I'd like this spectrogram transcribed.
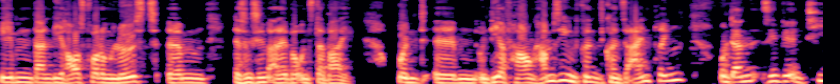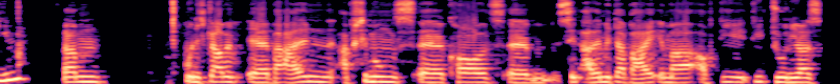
eben dann die Herausforderung löst. Ähm, deswegen sind alle bei uns dabei. Und, ähm, und die Erfahrung haben sie und können, können sie einbringen. Und dann sind wir ein Team. Ähm, und ich glaube, äh, bei allen Abstimmungscalls äh, ähm, sind alle mit dabei, immer auch die, die Juniors,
